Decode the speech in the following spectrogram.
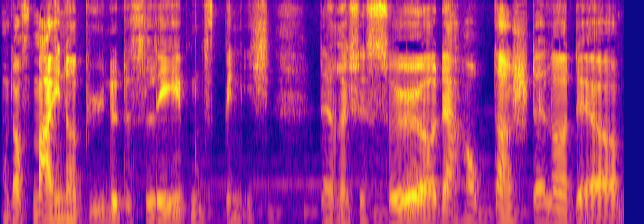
Und auf meiner Bühne des Lebens bin ich der Regisseur, der Hauptdarsteller, der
